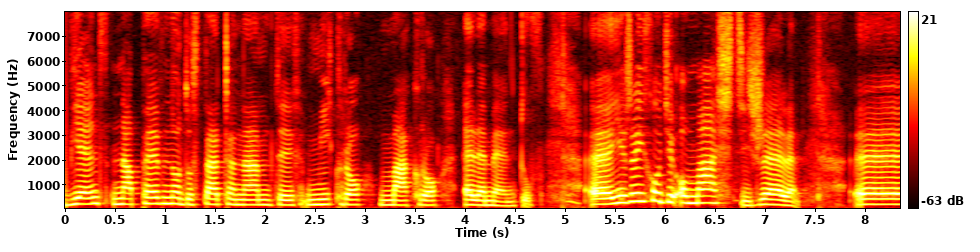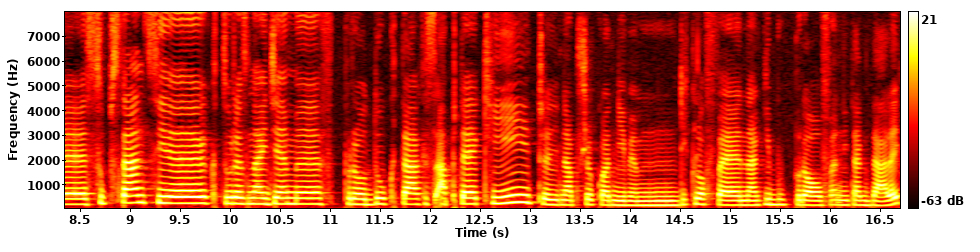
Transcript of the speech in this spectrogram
Więc na pewno dostarcza nam tych mikro, makro elementów. E, Jeżeli chodzi o maści, żele, e, substancje, które znajdziemy w produktach z apteki, czyli na przykład, nie wiem, diklofenak, ibuprofen i tak dalej,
